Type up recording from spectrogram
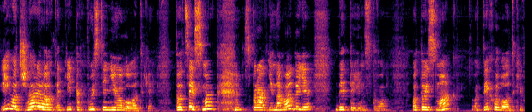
і от жарила такі капустяні оладки. То цей смак справді нагадує дитинство. Отой смак отих оладків.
